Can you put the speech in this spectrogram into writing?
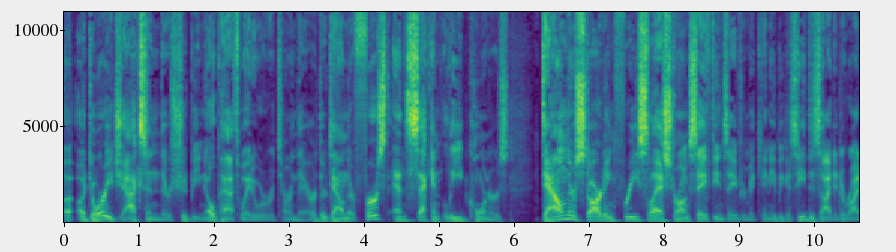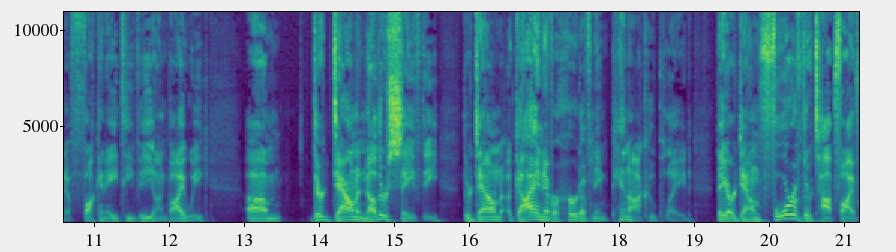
uh, Adoree Jackson, there should be no pathway to a return there. They're down their first and second lead corners, down their starting free slash strong safety in Xavier McKinney because he decided to ride a fucking ATV on bye week. Um, they're down another safety. They're down a guy I never heard of named Pinnock who played. They are down four of their top five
